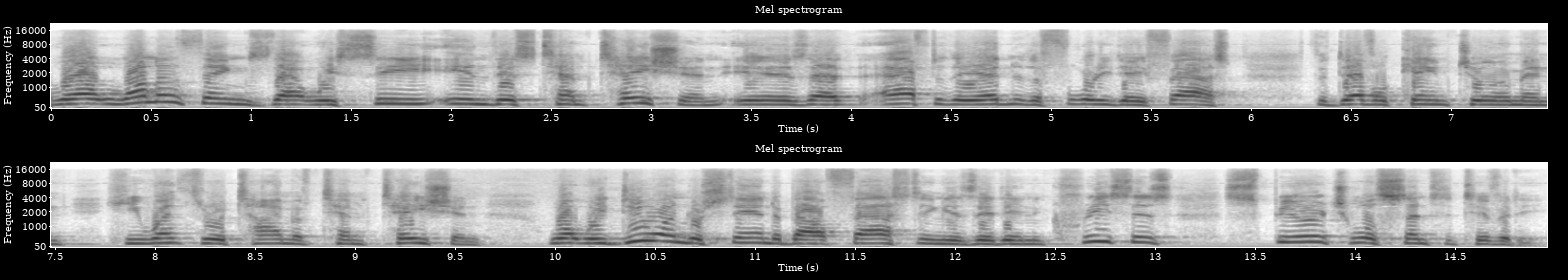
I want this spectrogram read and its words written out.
Well, one of the things that we see in this temptation is that after the end of the 40 day fast, the devil came to him and he went through a time of temptation. What we do understand about fasting is it increases spiritual sensitivity.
